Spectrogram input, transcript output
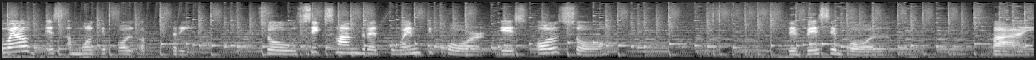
12 is a multiple of 3. So 624 is also divisible by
